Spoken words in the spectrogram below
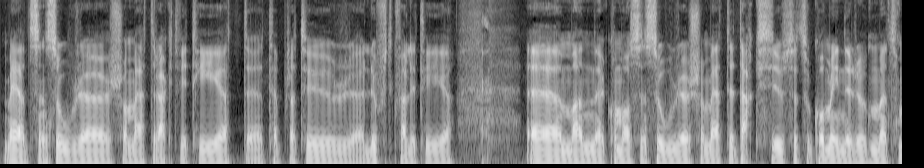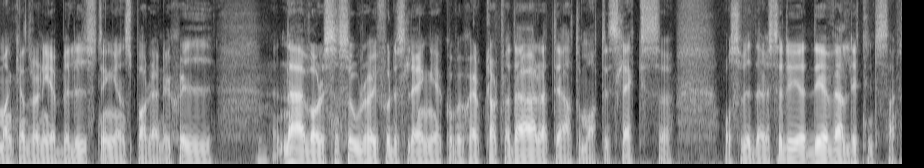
med sensorer som mäter aktivitet, eh, temperatur, eh, luftkvalitet. Eh, man kommer ha sensorer som mäter dagsljuset som kommer in i rummet så man kan dra ner belysningen, spara energi. Mm. Närvarosensorer har ju funnits länge, kommer självklart vara där, att det automatiskt släcks och så vidare. Så det, det är väldigt intressant.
